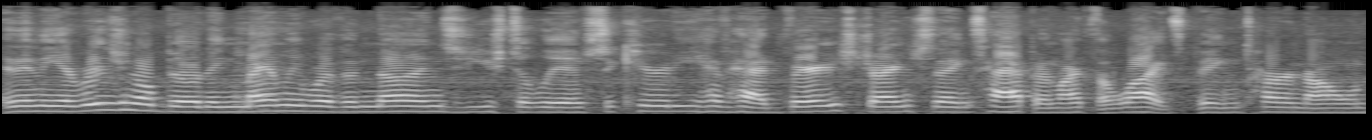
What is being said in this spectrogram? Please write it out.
And in the original building, mainly where the nuns used to live, security have had very strange things happen, like the lights being turned on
